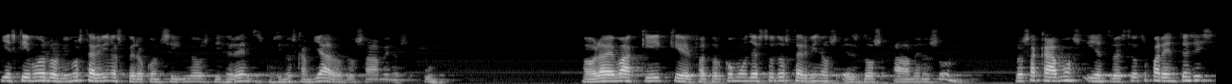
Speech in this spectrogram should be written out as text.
y escribimos los mismos términos pero con signos diferentes, con signos cambiados, 2a menos 1. Ahora vemos aquí que el factor común de estos dos términos es 2a menos 1. Lo sacamos y dentro de este otro paréntesis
